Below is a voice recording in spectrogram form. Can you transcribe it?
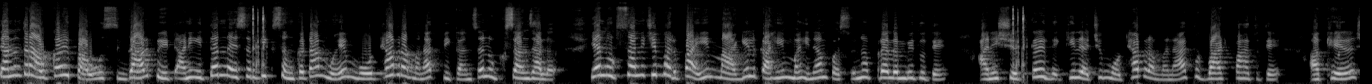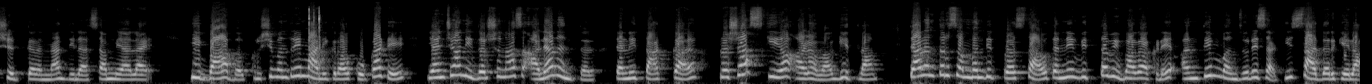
त्यानंतर अवकाळी पाऊस गारपीट आणि इतर नैसर्गिक संकटामुळे मोठ्या प्रमाणात पिकांचं नुकसान झालं. या नुकसानीची भरपाई मागील काही महिन्यांपासून प्रलंबित होते आणि शेतकरी देखील याची मोठ्या प्रमाणात वाट पाहत होते. अखेर शेतकऱ्यांना दिलासा मिळालाय. ही बाब कृषी मंत्री माणिकराव कोकाटे यांच्या निदर्शनास आल्यानंतर त्यांनी तात्काळ प्रशासकीय आढावा घेतला. त्यानंतर संबंधित प्रस्ताव त्यांनी वित्त विभागाकडे अंतिम मंजुरीसाठी सादर केला.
